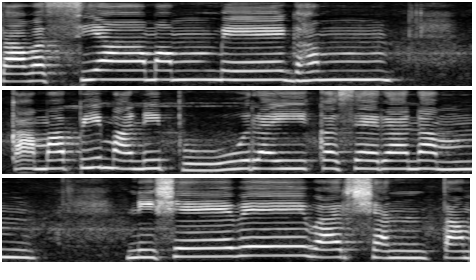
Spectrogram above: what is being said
తవ శ్యామం మేఘం కమపి మణిపూరైకశరణం నిషేవే వర్షంతం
